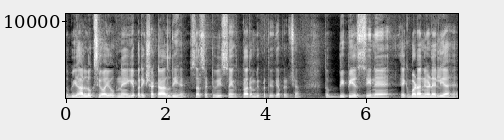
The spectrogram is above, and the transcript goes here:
तो बिहार लोक सेवा आयोग ने ये परीक्षा टाल दी है, सड़सठवीं संयुक्त प्रारंभिक प्रतियोगिता परीक्षा। तो बीपीएससी ने एक बड़ा निर्णय लिया है,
